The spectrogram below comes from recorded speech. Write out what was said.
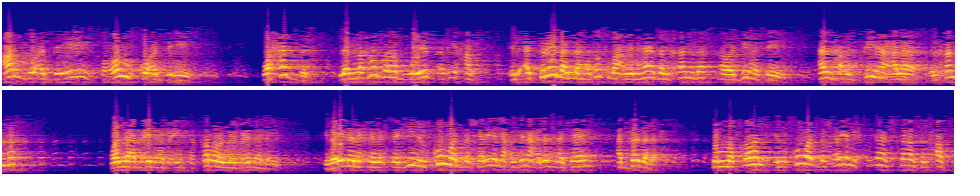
عرضه قد إيه؟ عمقه قد إيه؟ وحدد. لما هضرب ويبقى في حفر الأتربة اللي هتطلع من هذا الخندق هوديها فين؟ هل هأبقيها على الخندق ولا أبعدها بعيد؟ تقرر أنه يبعدها بعيد. يبقى إذا إحنا محتاجين القوة البشرية اللي عندنا عددها كام؟ حددها ثم قال القوة البشرية مش كلها تشتغل في الحفر.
